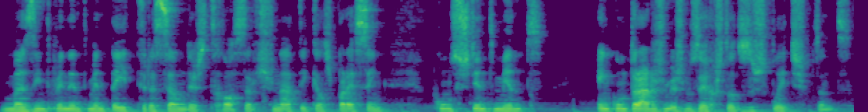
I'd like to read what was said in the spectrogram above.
mas independentemente da iteração deste roster de Fnatic, eles parecem consistentemente encontrar os mesmos erros todos os splits. Portanto,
